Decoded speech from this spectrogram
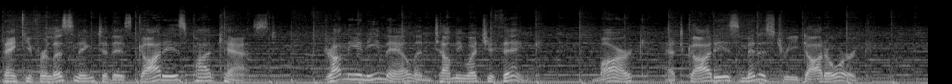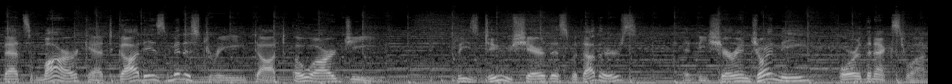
Thank you for listening to this God is podcast. Drop me an email and tell me what you think. Mark at godisministry.org. That's Mark at godisministry.org. Please do share this with others and be sure and join me for the next one.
